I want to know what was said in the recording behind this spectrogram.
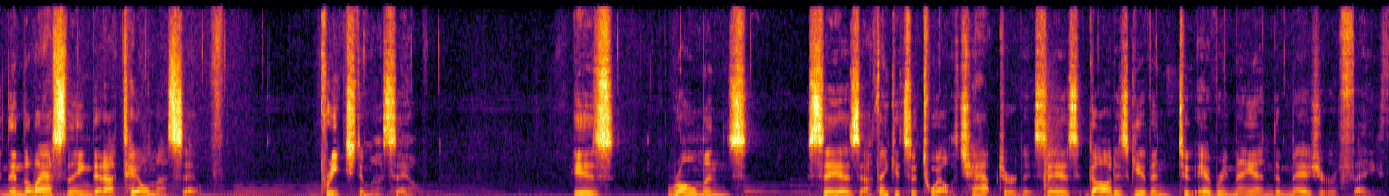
And then the last thing that I tell myself preach to myself is Romans says, I think it's the 12th chapter that says, God has given to every man the measure of faith.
